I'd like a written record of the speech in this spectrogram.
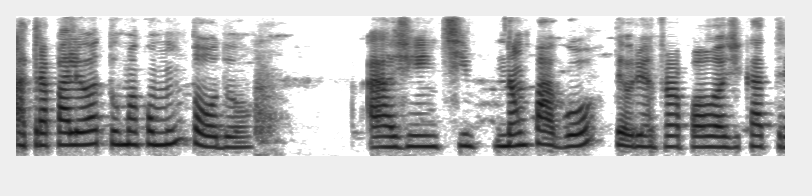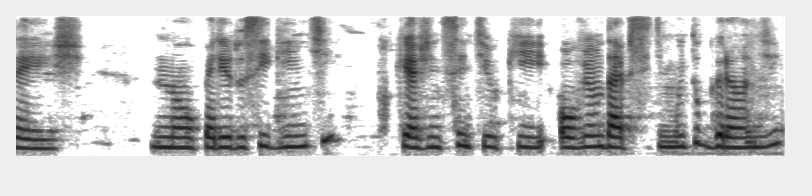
atrapalhou a turma como um todo. A gente não pagou teoria antropológica 3 no período seguinte, porque a gente sentiu que houve um déficit muito grande.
